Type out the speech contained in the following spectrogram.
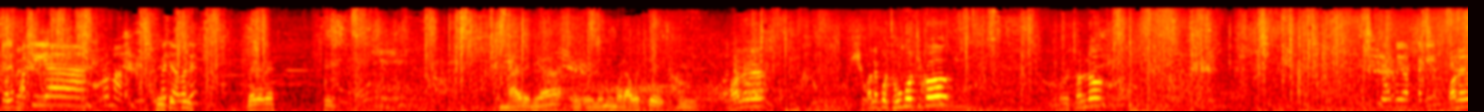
Te dejo aquí a Roma. Sí, vaya, sí, ¿vale? Ve, ve, ve. Sí. Madre mía, el, el Oni morado este. Eh. Vale. Vale, he puesto humo, chicos. Aprovecharlo. Aquí. Vale.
